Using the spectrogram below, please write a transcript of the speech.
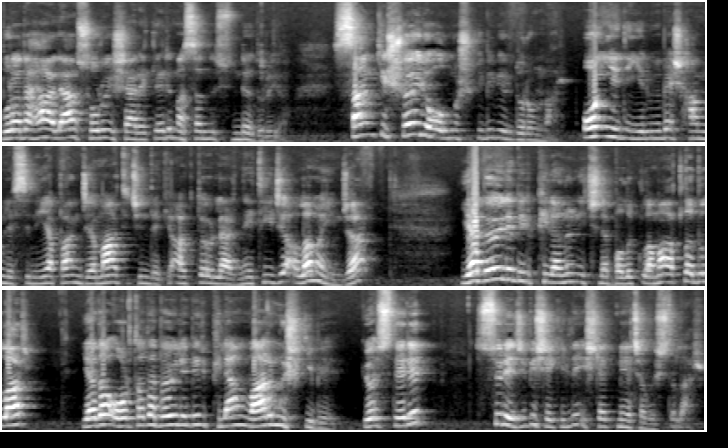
Burada hala soru işaretleri masanın üstünde duruyor. Sanki şöyle olmuş gibi bir durum var. 17-25 hamlesini yapan cemaat içindeki aktörler netice alamayınca ya böyle bir planın içine balıklama atladılar ya da ortada böyle bir plan varmış gibi gösterip süreci bir şekilde işletmeye çalıştılar.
